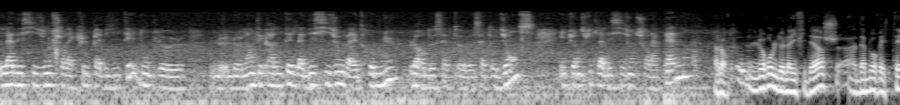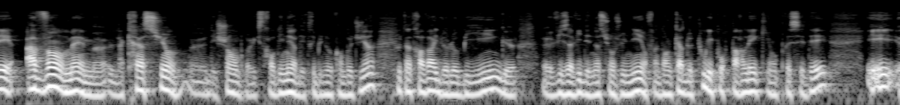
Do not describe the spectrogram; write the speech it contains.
la décision sur la culpabilité, donc le- l'intégralité de la décision va être lue lors de cette, euh, cette audience, et puis ensuite la décision sur la peine. Alors, le rôle de l'AIFIDH a d'abord été, avant même la création euh, des chambres extraordinaires des tribunaux cambodgiens, tout un travail de lobbying euh, vis-à-vis des Nations Unies, enfin dans le cadre de tous les pourparlers qui ont précédé, et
